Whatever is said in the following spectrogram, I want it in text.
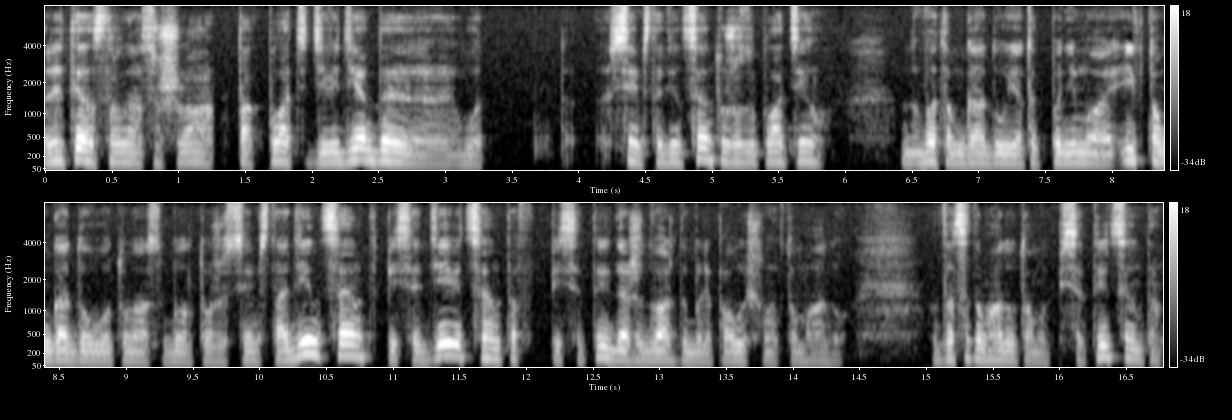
Ритейл страна США. Так, платит дивиденды. Э, вот 71 цент уже заплатил в этом году, я так понимаю. И в том году вот у нас был тоже 71 цент, 59 центов, 53, даже дважды были повышены в том году. В 2020 году там вот 53 цента.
